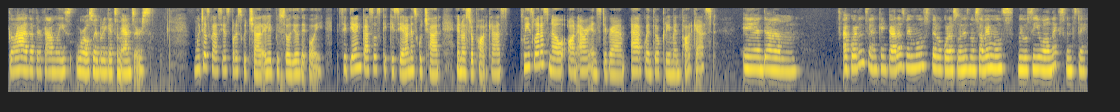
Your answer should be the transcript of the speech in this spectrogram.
glad that their families were also able to get some answers. Muchas gracias por escuchar el episodio de hoy. Si tienen casos que quisieran escuchar en nuestro podcast, please let us know on our Instagram at Cuento Crimen Podcast. And um, acuérdense que caras vemos, pero corazones no sabemos. We will see you all next Wednesday.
